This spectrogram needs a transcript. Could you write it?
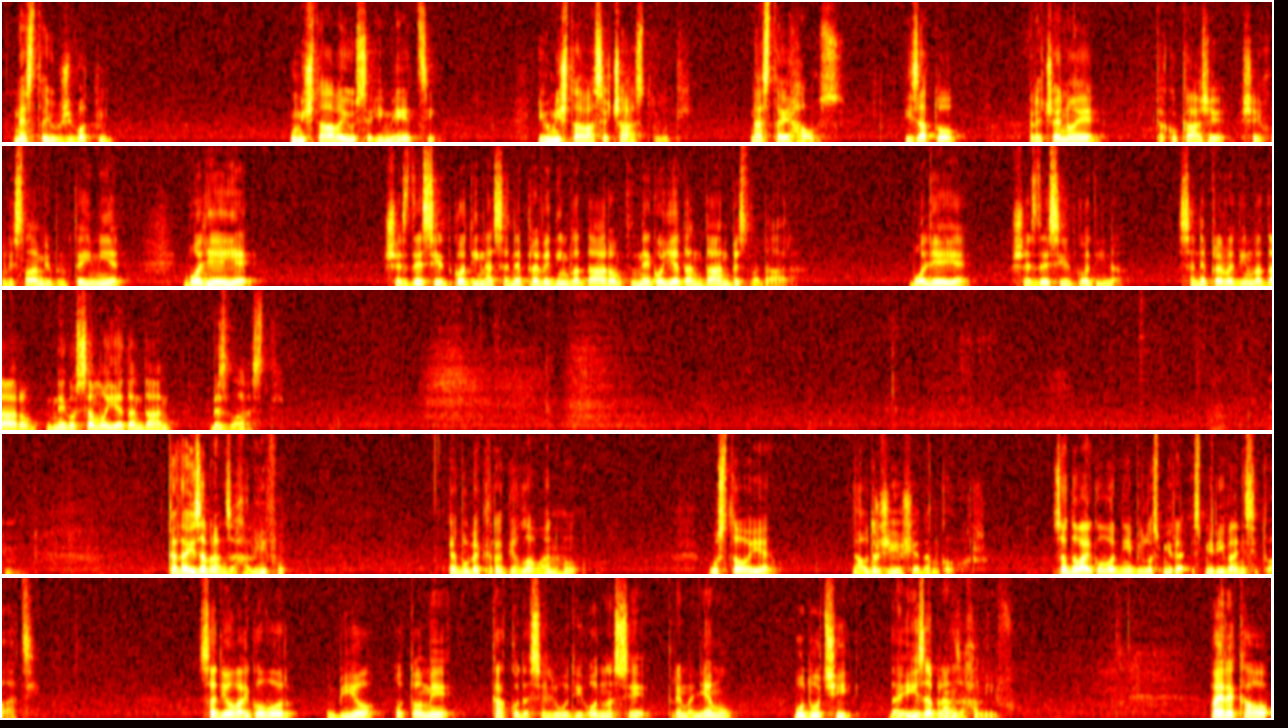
nestaju životi, uništavaju se i meci i uništava se čast ljudi. Nastaje haos. I zato rečeno je, kako kaže šehhul Islam ibn Tejmije, bolje je 60 godina sa nepravednim vladarom nego jedan dan bez vladara. Bolje je 60 godina sa nepravednim vladarom nego samo jedan dan bez vlasti. Kada je izabran za halifu, Ebu Bekr radijallahu anhu ustao je da održi još jedan govor. Sad ovaj govor nije bilo smira, smirivanje situacije. Sad je ovaj govor bio o tome kako da se ljudi odnose prema njemu, budući da je izabran za halifu. Pa je rekao,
